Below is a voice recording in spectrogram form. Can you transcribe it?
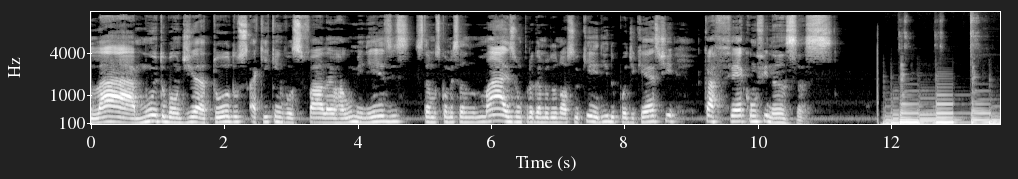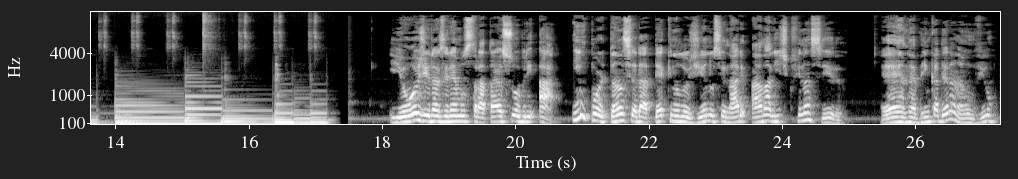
Olá, muito bom dia a todos. Aqui quem vos fala é o Raul Menezes. Estamos começando mais um programa do nosso querido podcast Café com Finanças. E hoje nós iremos tratar sobre a importância da tecnologia no cenário analítico financeiro. É, não é brincadeira não, viu?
